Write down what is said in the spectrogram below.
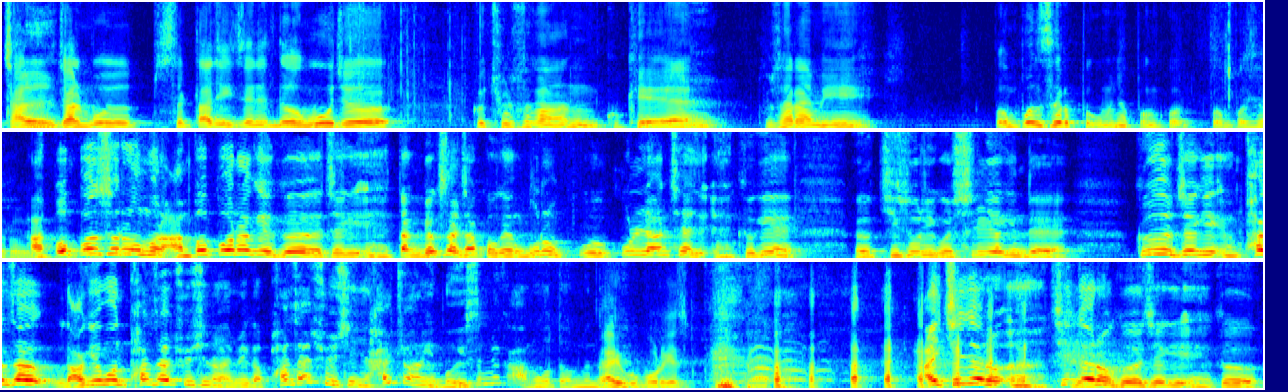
잘 잘못을 따지기 전에 너무 저 그 출석한 국회에 두 사람이 뻔뻔스럽더군요. 뻔뻔 뻔뻔스러워. 아 뻔뻔스러우면 안 뻔뻔하게 그 저기 딱 멱살 잡고 그냥 무릎 꿇- 꿇려 앉혀야지 그게 어, 기술이고 실력인데 그 저기 판사 나경원 판사 출신 아닙니까? 판사 출신이 할 줄 아는 게 뭐 있습니까? 아무것도 없는데. 아이고 모르겠습니다. 아니 진짜로 진짜로 그 저기 그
